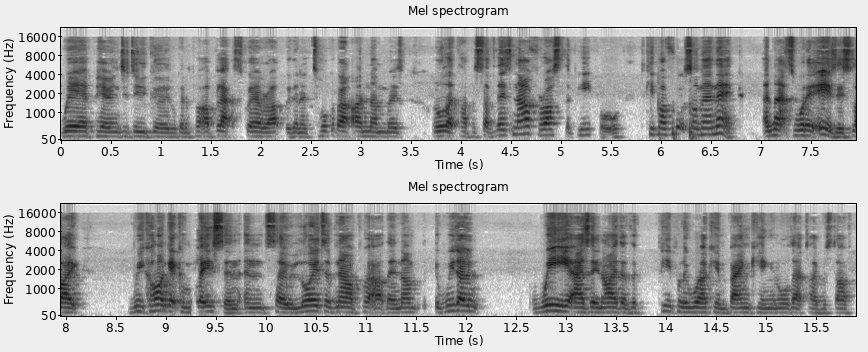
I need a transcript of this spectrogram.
we're appearing to do good. We're going to put our black square up. We're going to talk about our numbers and all that type of stuff. There's now for us the people to keep our foot on their neck and that's what it is. It's like we can't get complacent, and so Lloyd's have now put out their number. If we don't, we as in either the people who work in banking and all that type of stuff,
